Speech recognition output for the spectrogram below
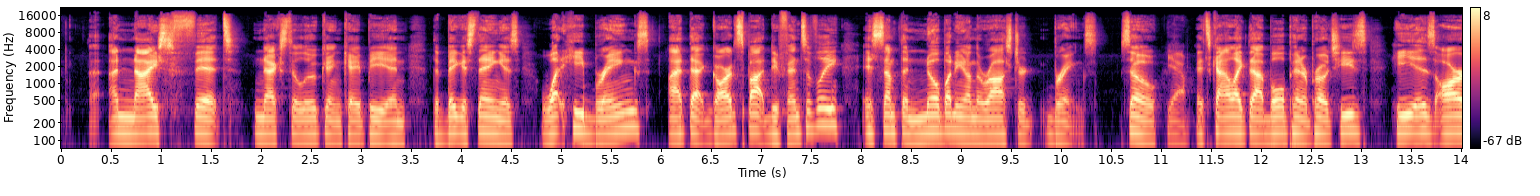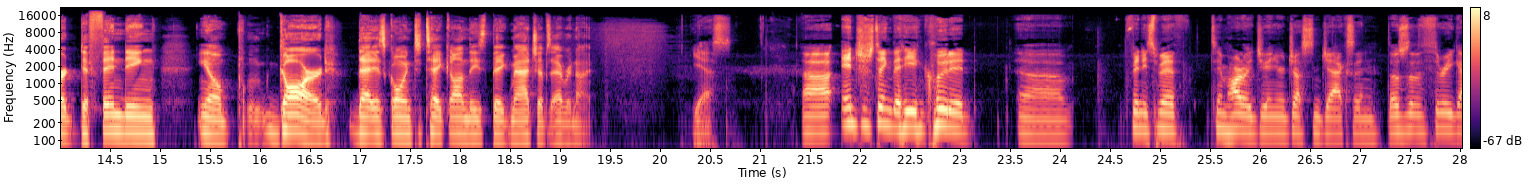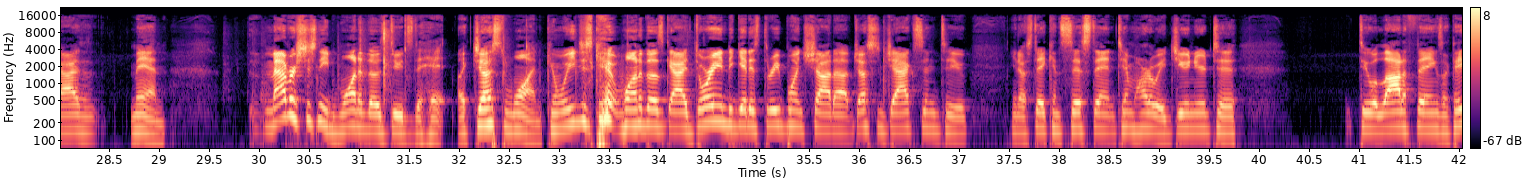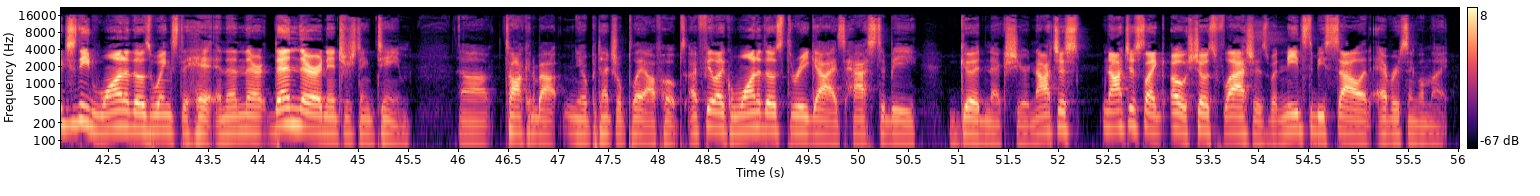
a nice fit next to Luka and KP. And the biggest thing is what he brings at that guard spot defensively is something nobody on the roster brings. So Yeah. it's kind of like that bullpen approach. He's he is our defending, you know, guard that is going to take on these big matchups every night. Yes. Uh, interesting that he included uh, Finney Smith, Tim Hardaway Jr., Justin Jackson. Those are the three guys. Man, Mavericks just need one of those dudes to hit. Like just one. Can we just get one of those guys? Dorian to get his three point shot up. Justin Jackson to, you know, stay consistent. Tim Hardaway Jr. to do a lot of things. Like they just need one of those wings to hit, and then they're then they're an interesting team. Uh, talking about you know potential playoff hopes. I feel like one of those three guys has to be good next year. Not just not just like oh shows flashes, but needs to be solid every single night.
